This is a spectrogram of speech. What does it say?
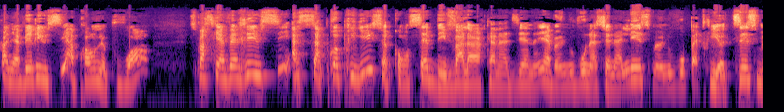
quand il avait réussi à prendre le pouvoir, c'est parce qu'il avait réussi à s'approprier ce concept des valeurs canadiennes. Il y avait un nouveau nationalisme, un nouveau patriotisme.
